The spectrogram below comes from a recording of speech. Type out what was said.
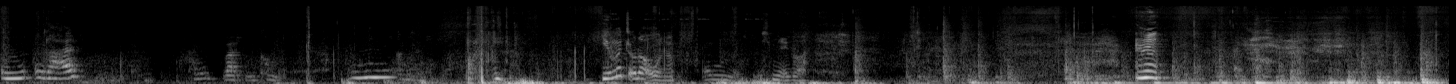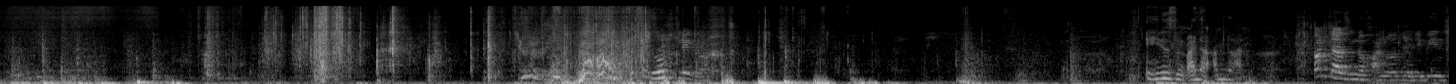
Mm, Gehalt. Warte, komm. Mm, Hier mit oder ohne? Ist mir egal. So ist lecker. Hier sind meine anderen. Sind noch andere Jellybeans.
